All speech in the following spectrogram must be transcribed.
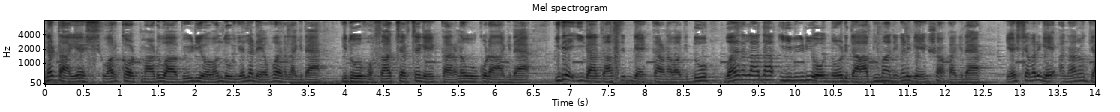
ನಟ ಯಶ್ ವರ್ಕೌಟ್ ಮಾಡುವ ವಿಡಿಯೋ ಒಂದು ಎಲ್ಲೆಡೆ ವೈರಲ್ ಆಗಿದೆ. ಇದು ಹೊಸ ಚರ್ಚೆಗೆ ಕಾರಣವೂ ಕೂಡ ಆಗಿದೆ. ಇದೇ ಈಗ ಗಾಸಿಪ್ಗೆ ಕಾರಣವಾಗಿದ್ದು, ವೈರಲ್ ಆದ ಈ ವಿಡಿಯೋ ನೋಡಿದ ಅಭಿಮಾನಿಗಳಿಗೆ ಶಾಕ್ ಆಗಿದೆ. ಯಶ್ ಅವರಿಗೆ ಅನಾರೋಗ್ಯ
